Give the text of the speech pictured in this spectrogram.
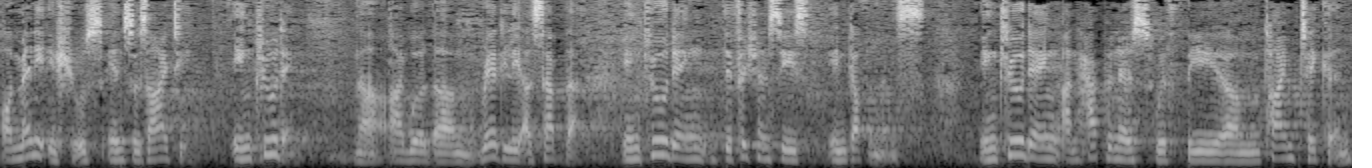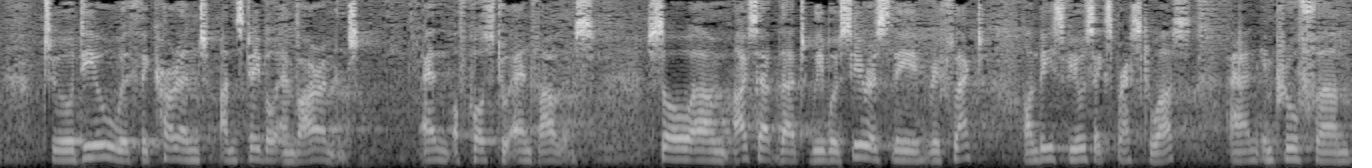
on many issues in society, including, uh, I would um, readily accept that, including deficiencies in governance, including unhappiness with the um, time taken to deal with the current unstable environment, and of course to end violence. So um, I said that we will seriously reflect on these views expressed to us and improve um,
